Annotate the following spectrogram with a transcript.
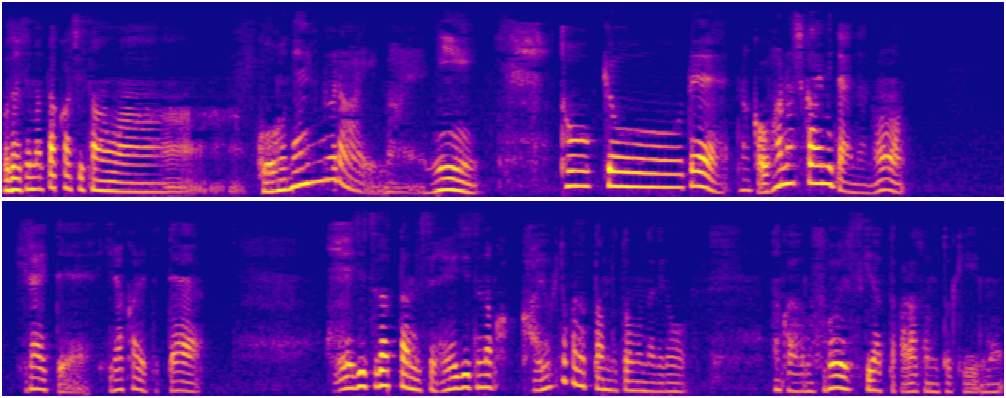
小田島隆さんは5年ぐらい前に東京でなんかお話し会みたいなのを開いて、開かれてて、平日だったんですよ。平日の火曜日とかだったんだと思うんだけど、なんかもうすごい好きだったから、その時も。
